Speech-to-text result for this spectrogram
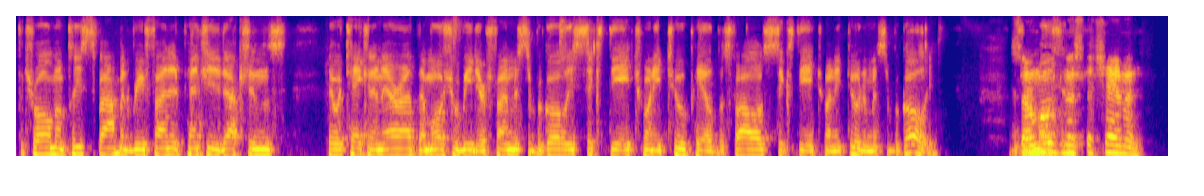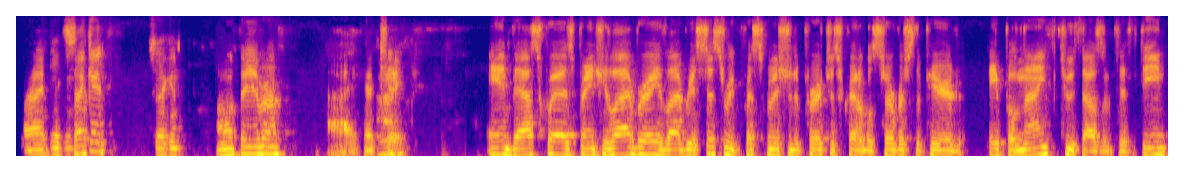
Patrolman, Police Department refunded pension deductions that were taken in error. The motion would be to refund Mr. Bergoli sixty-eight twenty-two, payable as follows, sixty-eight twenty-two to Mr. Bergoli. Is So there a moved, motion? Mr. Chairman. All right, second, Second? all in favor? Aye, okay. Aye. Ann Vasquez, Braintree Library, Library Assistant requests permission to purchase credible service for the period April 9th, two thousand fifteen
